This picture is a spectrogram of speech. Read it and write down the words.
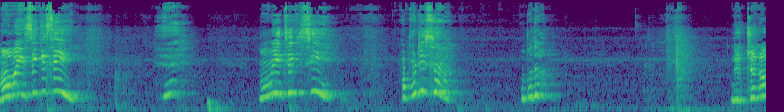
মামা এসে গেছি হ্যাঁ? মামা এসে গেছি আপু দিসা আপু দা দিচ্ছ না?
